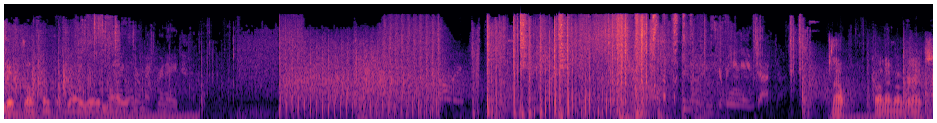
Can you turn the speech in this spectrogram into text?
You've got like a way more than my uh, Throwing one. thermite grenade. Reloading. You're being aimed at. Nope, got no more grenades.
